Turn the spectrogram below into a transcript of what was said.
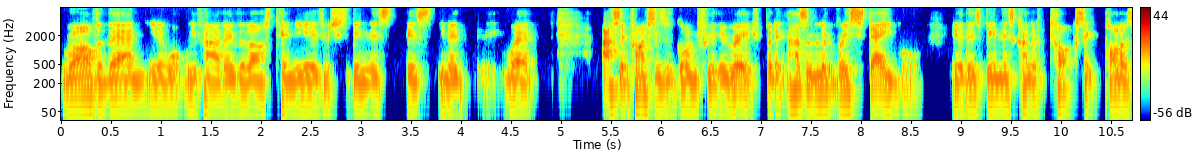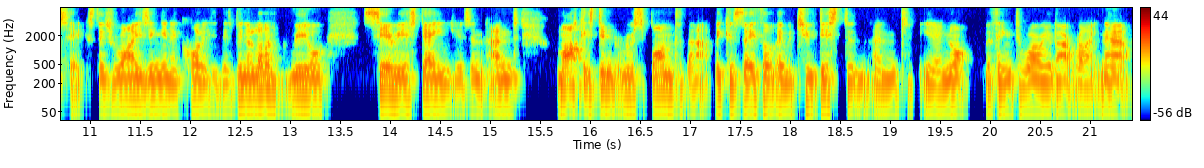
rather than you know what we've had over the last ten years, which has been this this you know where asset prices have gone through the roof, but it hasn't looked very stable. You know, there's been this kind of toxic politics, there's rising inequality, there's been a lot of real serious dangers, and and markets didn't respond to that because they thought they were too distant and you know not the thing to worry about right now.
